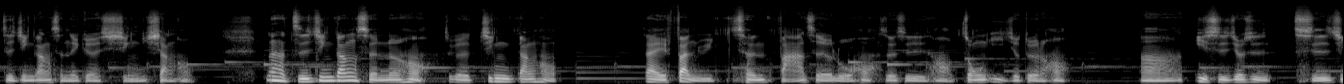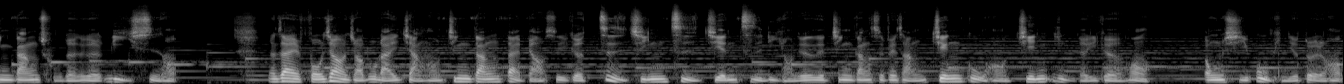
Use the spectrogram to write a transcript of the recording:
执金刚神的一个形象，哈。那执金刚神呢，哈，这个金刚，哈。在梵语称伐泽罗哈，这是哈中译就对了哈，啊，意思就是持金刚杵的这个力士哈。那在佛教的角度来讲哈，金刚代表是一个自金自坚自立哈，就是金刚是非常坚固哈、坚硬的一个哈东西物品就对了哈。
